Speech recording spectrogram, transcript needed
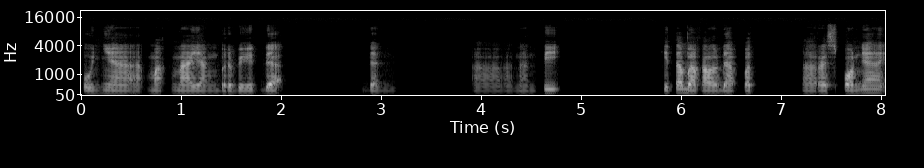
punya makna yang berbeda dan uh, nanti kita bakal dapet uh, responnya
